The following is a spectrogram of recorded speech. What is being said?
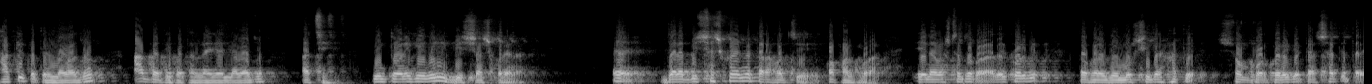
হাকিকতের নামাজও, আধ্যাত্মিকতার লাইনের নামাজও আছে। কিন্তু অনেকে এগুলি বিশ্বাস করে না। যারা বিশ্বাস করে না, তারা হচ্ছে কপাল পোড়া। এই নামাজটা যখন আদায় করবে, তখন একজন মুর্শিদের হাতে সম্পর্ক রেখে তার সাথে তার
